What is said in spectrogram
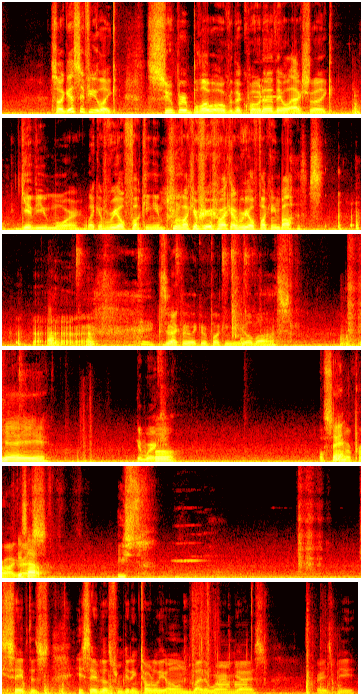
So I guess if you like super blow over the quota, they will actually like give you more, like a real fucking like a real like a real fucking boss. Oh. exactly like a fucking real boss. Yay. Good work. Well, We'll save Sam, our peace progress. out. Peace. He saved us. He saved us from getting totally owned by the worm, guys. Praise be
